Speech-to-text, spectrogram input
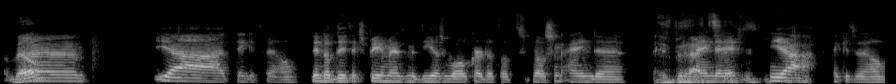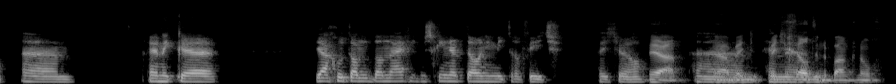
Wel? Ehm, ja, ik denk het wel. Ik denk dat dit experiment met Diaz Walker, dat dat wel zijn einde, heeft bereikt. einde heeft. Ja, ik denk het wel. Ehm, en ik, ja goed, dan, dan neig ik misschien naar Tony Mitrovic. Weet je wel. Ja, ja een beetje, Ehm, beetje geld ehm, in de bank nog.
